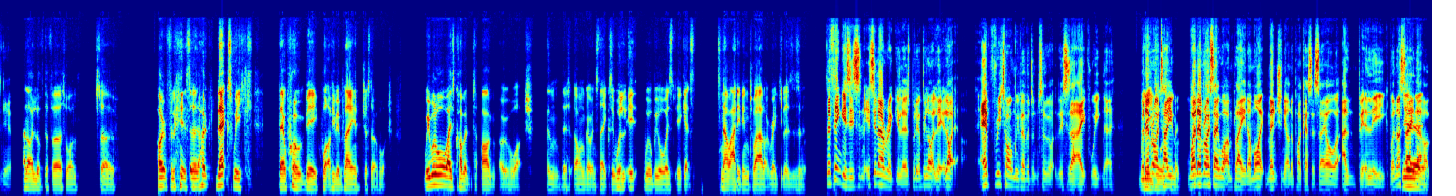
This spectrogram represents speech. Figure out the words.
Yeah. and I love the first one. So hopefully, it's, uh, hope next week there won't be what have you been playing? Just Overwatch. We will always comment on Overwatch and this ongoing state because it will it will be always it gets it's now added into our like regulars, isn't it? The thing is, it's in, it's in our regulars, but it'll be like like every time we've ever done. So this is our eighth week now. Whenever I tell you, whenever I say what I'm playing, I might mention it on the podcast and say, "Oh, and bit of league." When I say that, Yeah. I-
